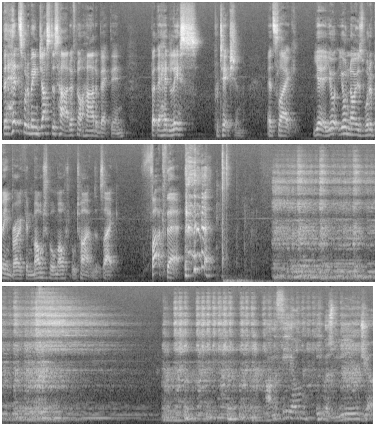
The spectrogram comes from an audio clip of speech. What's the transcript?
the hits would have been just as hard, if not harder back then, but they had less protection. It's like, yeah, your, your nose would have been broken multiple, multiple times. It's like, fuck that. field, he was Mean Joe.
